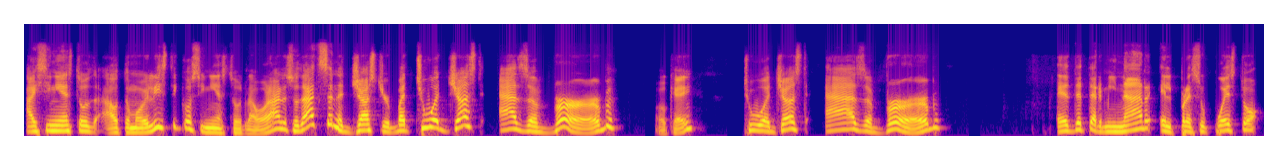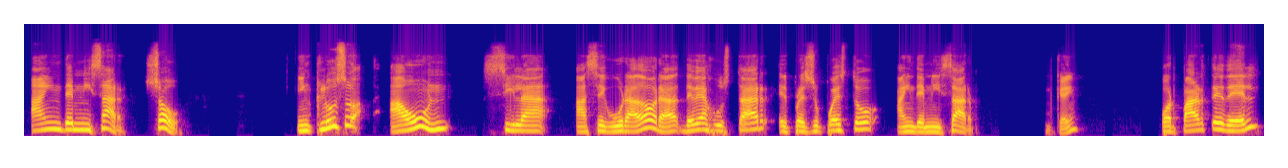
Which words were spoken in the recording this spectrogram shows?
hay siniestros automovilísticos, siniestros laborales. So that's an adjuster. But to adjust as a verb, okay, to adjust as a verb es determinar el presupuesto a indemnizar. So, incluso aún si la aseguradora debe ajustar el presupuesto a indemnizar, ¿ok? Por parte del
